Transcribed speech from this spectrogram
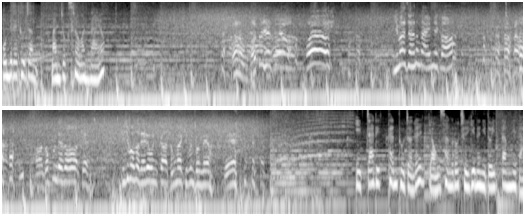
오늘의 도전 만족스러웠나요? 어떠셨어요? 이 맛에 하는 거 아닙니까? 어, 높은 데서 이렇게 뒤집어서 내려오니까 정말 기분 좋네요. 예. 이 짜릿한 도전을 영상으로 즐기는 이도 있답니다.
